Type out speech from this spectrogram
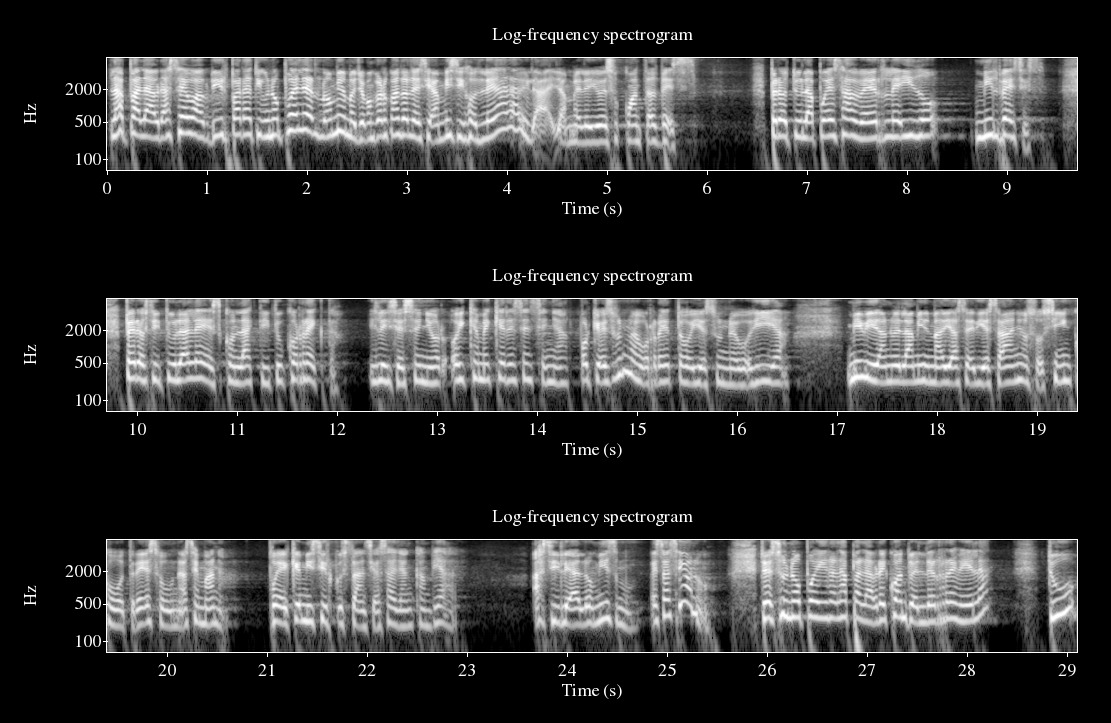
La palabra se va a abrir para ti. Uno puede leer lo mismo. Yo me acuerdo cuando le decía a mis hijos, lea la Biblia. Ya me he leído eso cuántas veces. Pero tú la puedes haber leído mil veces. Pero si tú la lees con la actitud correcta y le dices, Señor, hoy qué me quieres enseñar? Porque es un nuevo reto, hoy es un nuevo día. Mi vida no es la misma de hace 10 años o 5 o 3 o una semana. Puede que mis circunstancias hayan cambiado. Así lea lo mismo. ¿Es así o no? Entonces uno puede ir a la palabra y cuando Él le revela, Tú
